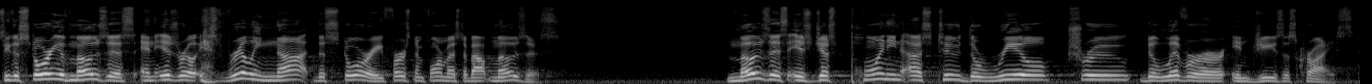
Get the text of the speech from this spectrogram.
See, the story of Moses and Israel is really not the story, first and foremost, about Moses. Moses is just pointing us to the real, true deliverer in Jesus Christ.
